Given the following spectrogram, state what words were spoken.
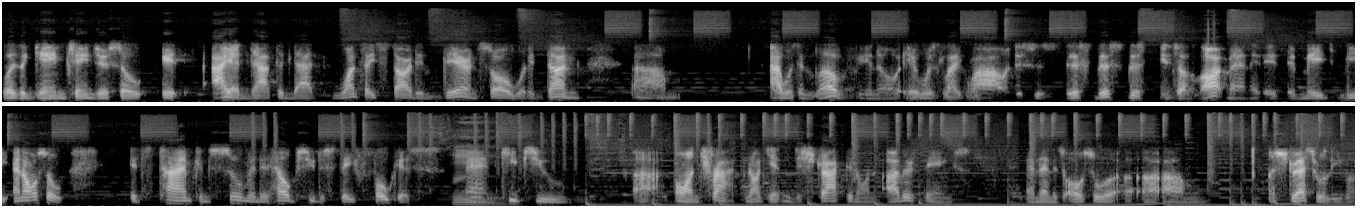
was a game changer. So it I adapted that once I started there and saw what it done. Um, I was in love, you know. It was like, wow, this is this this this means a lot, man. It, it, it made me, and also, it's time consuming. It helps you to stay focused mm. and keeps you uh, on track, not getting distracted on other things. And then it's also a, a, um, a stress reliever.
